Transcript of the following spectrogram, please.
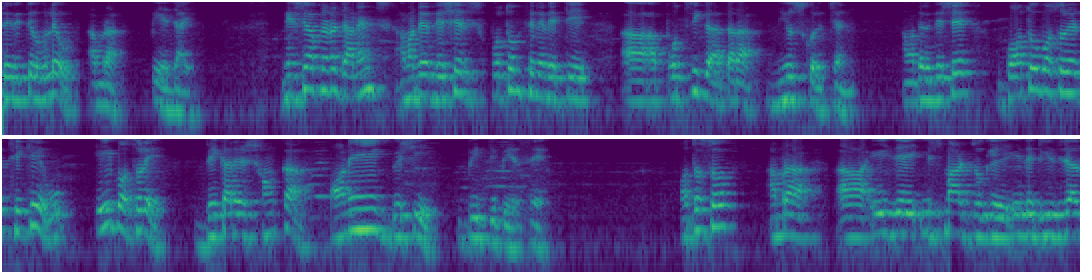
দেরিতে হলেও আমরা পেয়ে যাই। নিশ্চয়ই আপনারা জানেন, আমাদের দেশের প্রথম শ্রেণির একটি পত্রিকা তারা নিউজ করেছেন। আমাদের দেশে গত বছরের থেকেও এই বছরে বেকারের সংখ্যা অনেক বেশি বৃদ্ধি পেয়েছে। অথচ আমরা এই যে স্মার্ট যুগে, এই যে ডিজিটাল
